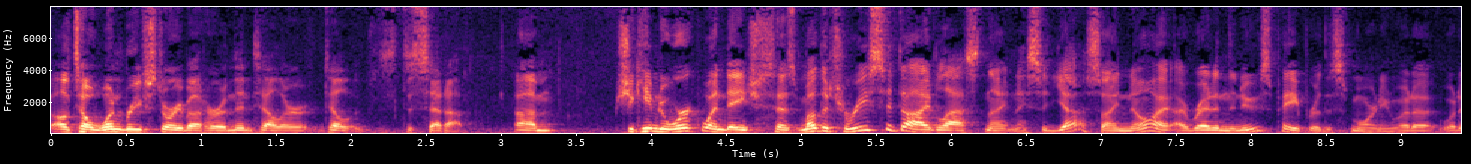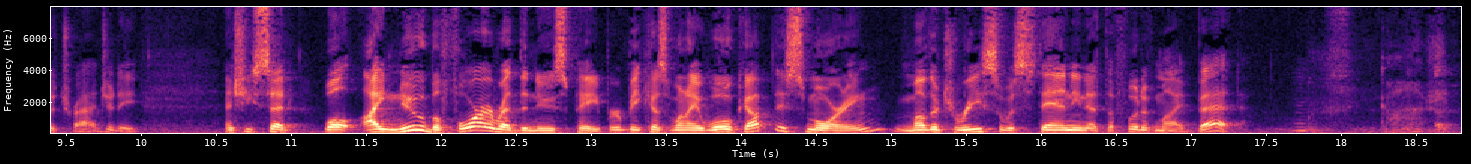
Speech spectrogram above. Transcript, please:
I'll tell one brief story about her, and then tell her tell to set up. Um, she came to work one day and she says, "Mother Teresa died last night." And I said, "Yes, I know. I, I read in the newspaper this morning. What a what a tragedy." And she said, Well, I knew before I read the newspaper because when I woke up this morning, Mother Teresa was standing at the foot of my bed, Gosh.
